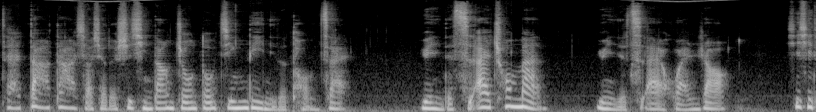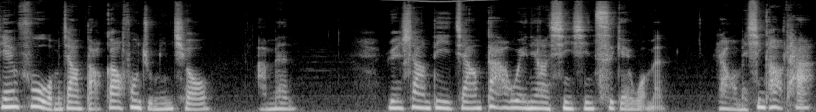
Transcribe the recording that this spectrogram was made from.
在大大小小的事情当中，都经历你的同在。愿你的慈爱充满，愿你的慈爱环绕。谢谢天父，我们将祷告奉主名求，阿门。愿上帝将大卫那样信心赐给我们，让我们信靠他，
